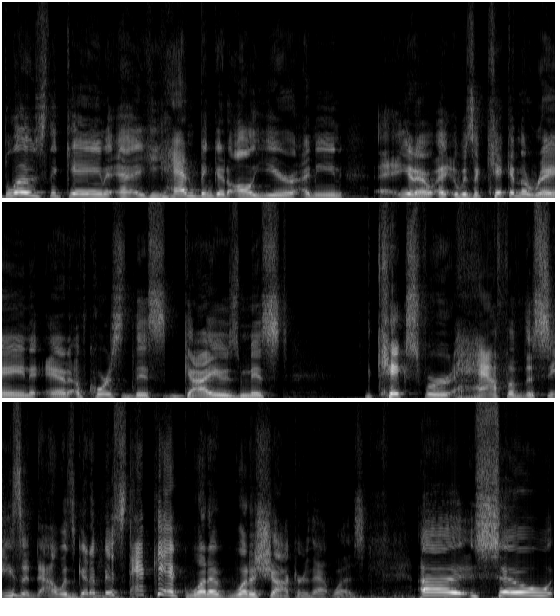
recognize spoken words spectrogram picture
Blows the game. Uh, he hadn't been good all year. I mean, you know, it was a kick in the rain. And of course, this guy who's missed kicks for half of the season now was going to miss that kick. What a what a shocker that was. Uh, so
